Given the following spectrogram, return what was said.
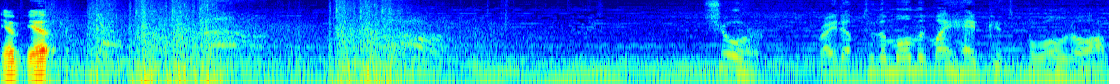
yep, yep. Blown off.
